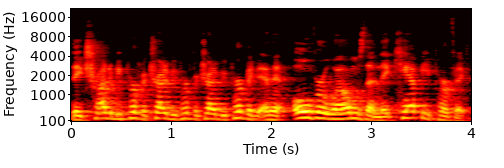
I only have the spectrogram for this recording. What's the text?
they try to be perfect, try to be perfect, try to be perfect, and it overwhelms them. They can't be perfect.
